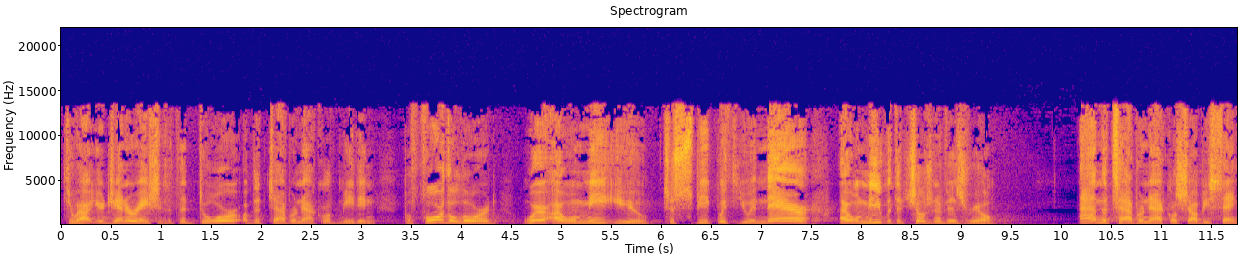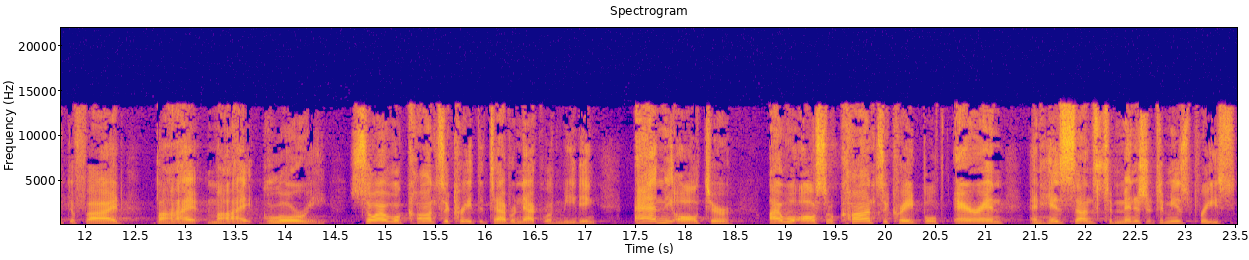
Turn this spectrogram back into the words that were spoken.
throughout your generations at the door of the tabernacle of meeting before the Lord where I will meet you to speak with you. And there I will meet with the children of Israel, and the tabernacle shall be sanctified by my glory. So I will consecrate the tabernacle of meeting and the altar. I will also consecrate both Aaron and his sons to minister to me as priests.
